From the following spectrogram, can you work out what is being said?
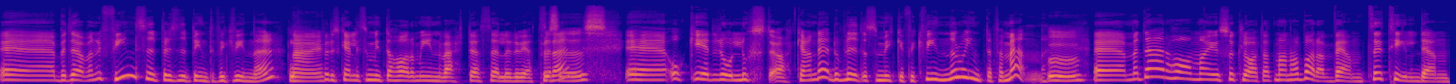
Eh, bedövande finns i princip inte för kvinnor. Nej. För du ska liksom inte ha dem invärtes eller du vet sådär. Eh, och är det då lustökande då blir det så mycket för kvinnor och inte för män. Mm. Eh, men där har man ju såklart att man har bara vänt sig till den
